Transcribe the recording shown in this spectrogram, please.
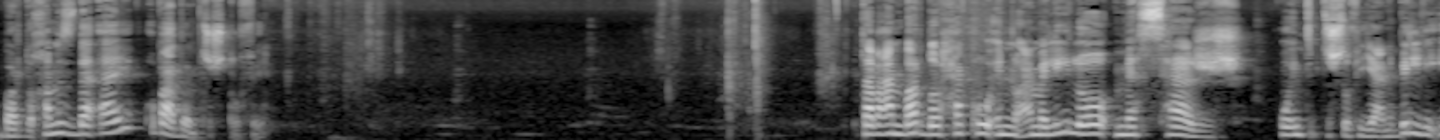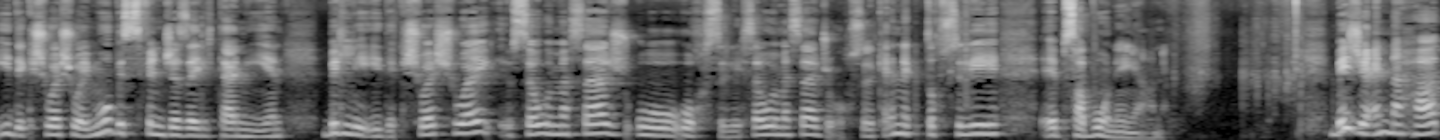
برضو خمس دقايق وبعدين بتشطفيه طبعا برضو حكوا إنه اعملي له مساج وإنت بتشطفيه يعني بلي إيدك شوي شوي مو بسفنجة زي التانيين بلي إيدك شوي شوي وسوي مساج واغسلي سوي مساج واغسلي كأنك بتغسليه بصابونة يعني بيجي عنا هاد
